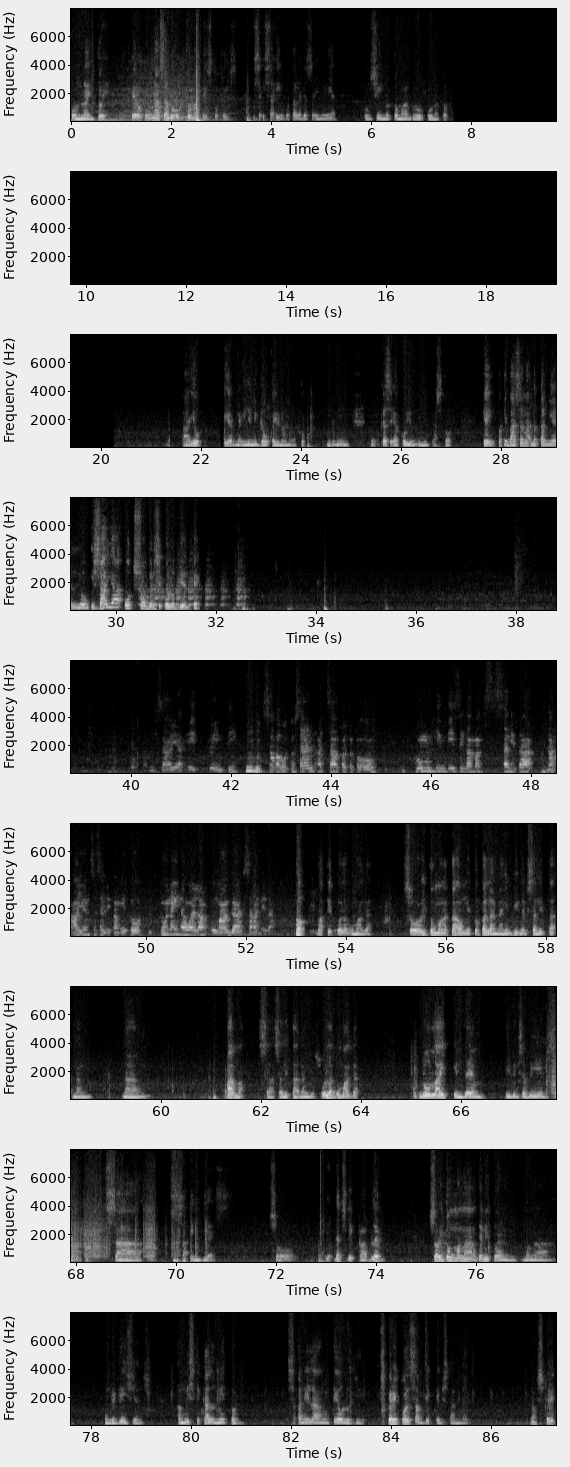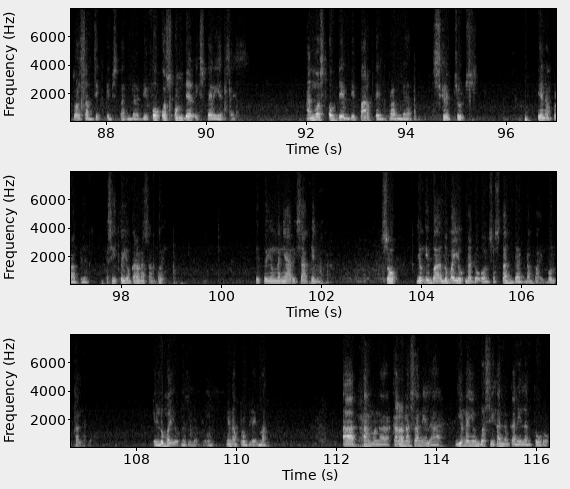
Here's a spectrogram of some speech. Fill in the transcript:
online to eh. Pero kung nasa loob to ng face to face, isa-isahin ko talaga sa inyo yan kung sino to mga grupo na to. Tayo. Ayan, naililigaw kayo ng mga to. Kasi ako yung inyong pastor. Okay, pakibasa nga Nathaniel yung Isaiah 8 versikulo 20. Isaiah 8.20 Mhm. Sa kautusan at sa patotoo, kung hindi sila magsalita ng ayon sa salitang ito, tunay na walang umaga sa kanila. Oh, bakit walang umaga? So itong mga taong ito pala na hindi nagsalita ng ng tama sa salita ng Diyos. Walang umaga. No light in them. Ibig sabihin sa sa sa Ingles. So that's the problem. So itong mga ganitong mga congregations, ang mystical method sa kanilang theology, spiritual subjective standard. No? Spiritual subjective standard. They focus on their experiences. And most of them departed from the scriptures. Yan ang problem. Kasi ito yung karanasan ko eh. Ito yung nangyari sa akin. So, yung iba, lumayo na doon sa standard ng Bible talaga. Kaya lumayo na sila doon. Yan ang problema. At ang mga karanasan nila, yun na yung basihan ng kanilang turo.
